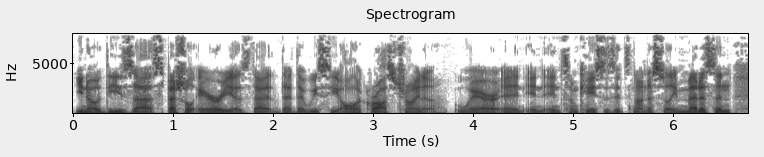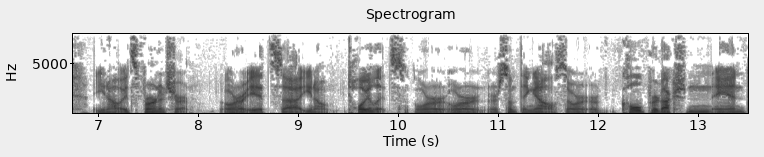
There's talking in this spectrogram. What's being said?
you know these uh, special areas that, that that we see all across China, where in, in in some cases it's not necessarily medicine, you know, it's furniture or it's uh, you know toilets or, or, or something else or, or, coal production and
